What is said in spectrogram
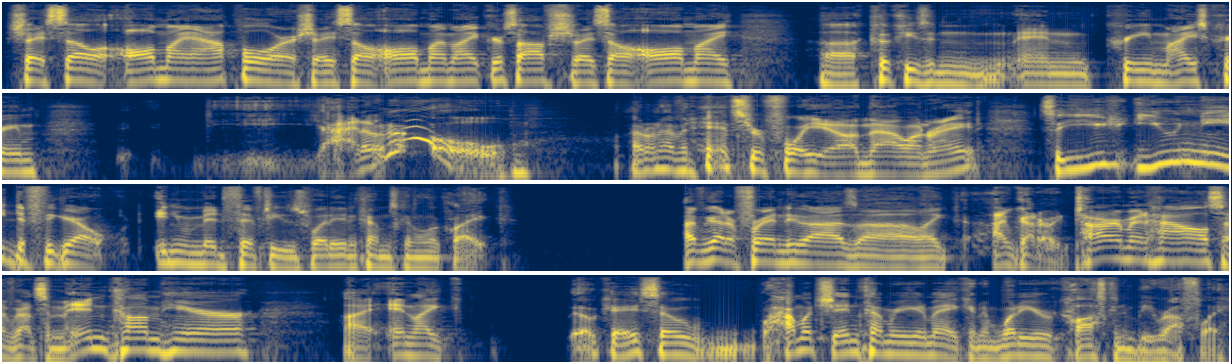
should I sell all my Apple or should I sell all my Microsoft? Should I sell all my uh, cookies and, and cream ice cream? I don't know. I don't have an answer for you on that one, right? So you you need to figure out in your mid fifties what income's going to look like. I've got a friend who has a like I've got a retirement house, I've got some income here, uh, and like okay, so how much income are you going to make, and what are your costs going to be roughly?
